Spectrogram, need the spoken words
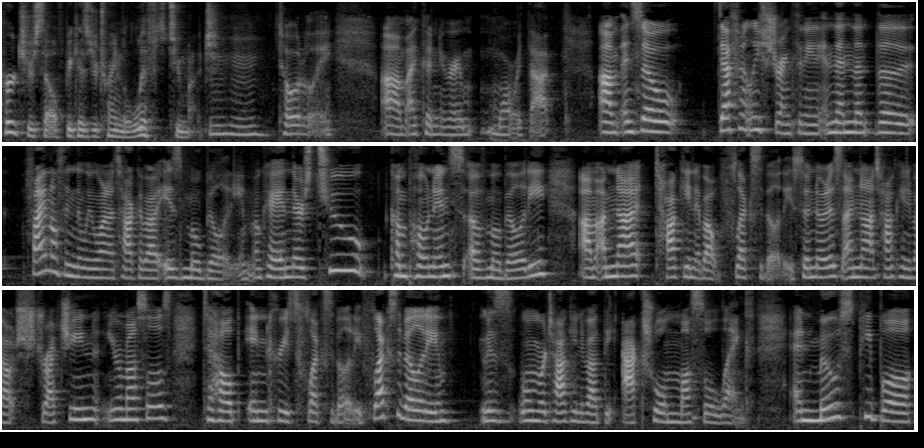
hurt yourself because you're trying to lift too much Totally. Um, I couldn't agree more with that. Um, and so definitely strengthening. And then the, the final thing that we want to talk about is mobility. Okay. And there's two components of mobility. Um, I'm not talking about flexibility. So notice I'm not talking about stretching your muscles to help increase flexibility. Flexibility is when we're talking about the actual muscle length. And most people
